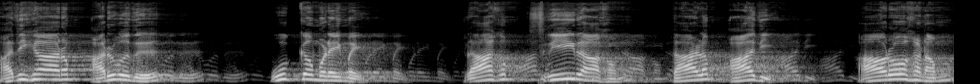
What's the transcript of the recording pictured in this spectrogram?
அதிகாரம் அறுபது ஊக்கமுடைமை. ராகம் ஸ்ரீராகம் தாளம் ஆதி. ஆரோகணம்.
